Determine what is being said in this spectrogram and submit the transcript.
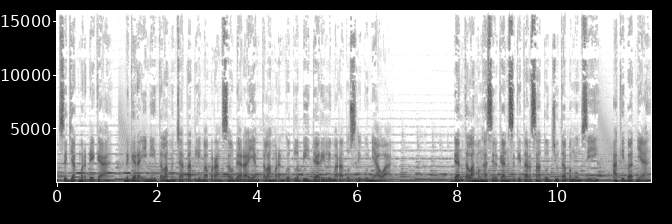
sejak merdeka, negara ini telah mencatat lima perang saudara yang telah merenggut lebih dari 500 ribu nyawa. Dan telah menghasilkan sekitar satu juta pengungsi, akibatnya,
